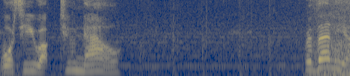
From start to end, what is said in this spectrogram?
What are you up to now? Revelio.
